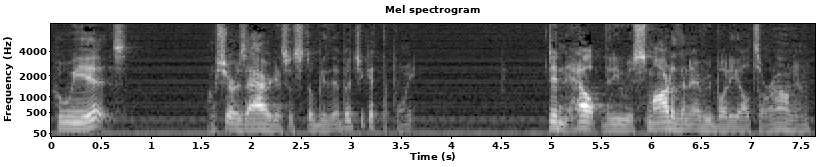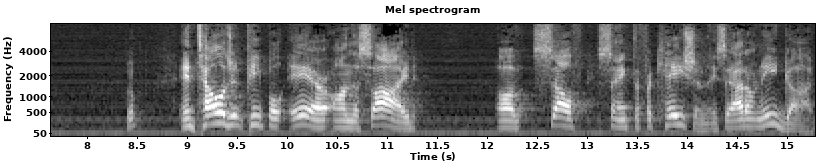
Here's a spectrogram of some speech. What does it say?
who he is? I'm sure his arrogance would still be there, but you get the point. Didn't help that he was smarter than everybody else around him. Oop. Intelligent people err on the side of self sanctification. They say, I don't need God.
